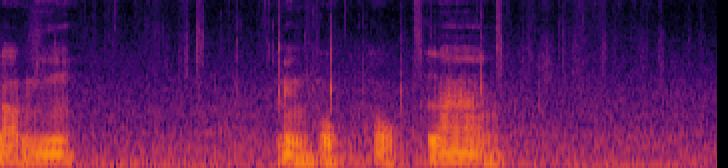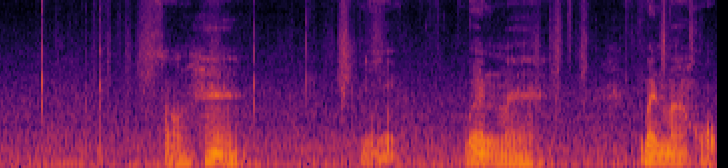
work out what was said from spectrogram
รอบนี้หนึ่งหกหกล่างสองห้านี่เบิ้ลมา เบิ้ลมาหก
